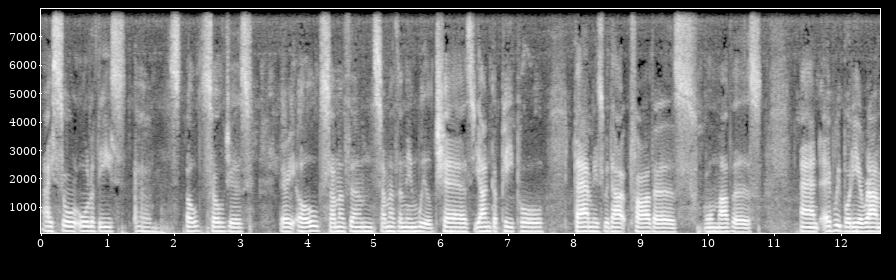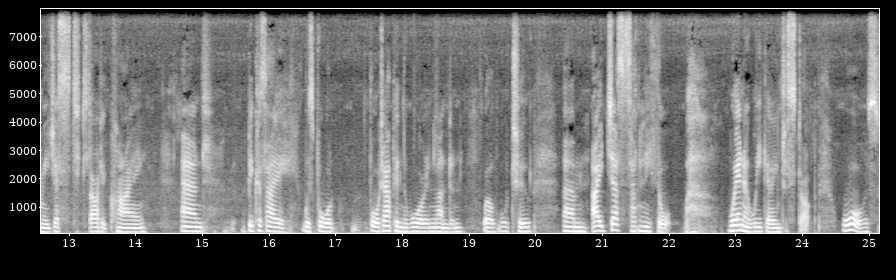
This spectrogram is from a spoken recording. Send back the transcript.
I saw all of these um, old soldiers, very old, some of them, some of them in wheelchairs, younger people, families without fathers or mothers, and everybody around me just started crying. And because I was brought, brought up in the war in London, World War Two, um, I just suddenly thought, well, when are we going to stop wars?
